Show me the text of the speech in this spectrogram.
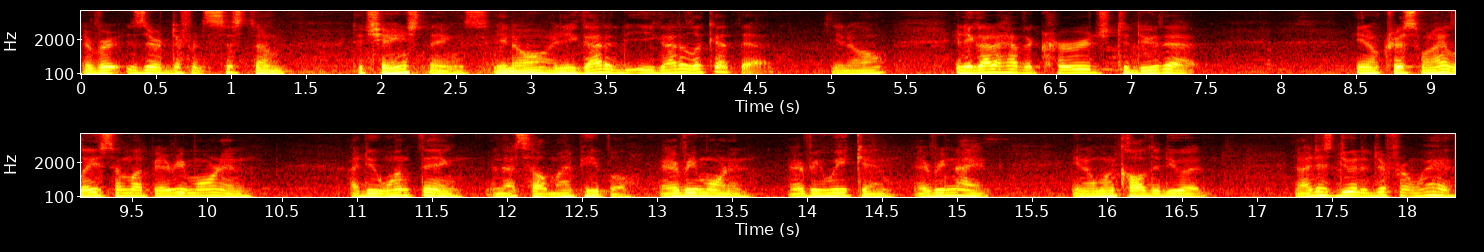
is there a different system to change things? You know, and you got to you got to look at that. You know, and you got to have the courage to do that. You know, Chris, when I lace them up every morning, I do one thing, and that's help my people. Every morning, every weekend, every night, you know, when called to do it. And I just do it a different way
